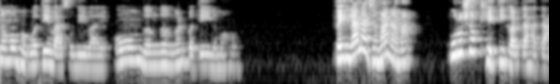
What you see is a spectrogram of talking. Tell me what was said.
નમો ભગવતે વાસુદેવાય, ઓમ ગંગ ગણપતે નમઃ. પહેલાના જમાનામાં પુરુષો ખેતી કરતા હતા.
